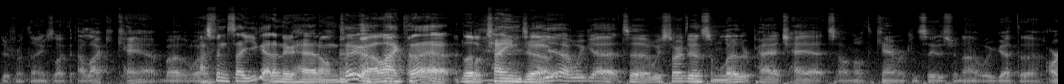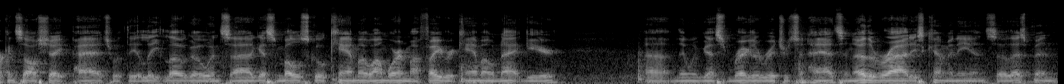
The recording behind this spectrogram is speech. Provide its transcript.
different things like that. I like your cap, by the way. I was going to say you got a new hat on too. I like that little change up. Yeah, we got uh, we started doing some leather patch hats. I don't know if the camera can see this or not. We've got the Arkansas shaped patch with the Elite logo inside. Got some old school camo. I'm wearing my favorite camo Nat gear. Um, then we've got some regular Richardson hats and other varieties coming in. So that's been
